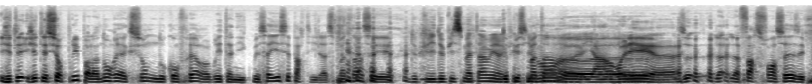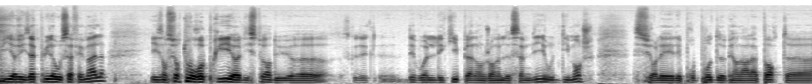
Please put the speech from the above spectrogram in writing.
J'étais j'étais surpris par la non-réaction de nos confrères britanniques. Mais ça y est, c'est parti. Là. Ce matin, c'est. depuis depuis ce matin oui Depuis ce matin, euh, il y a un euh, relais euh, the- la, la farce française, et puis euh, ils appuient là où ça fait mal. Ils ont surtout repris euh, l'histoire du. Que dé- dévoile l'équipe là, dans le journal de samedi ou de dimanche, sur les, les propos de Bernard Laporte euh,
